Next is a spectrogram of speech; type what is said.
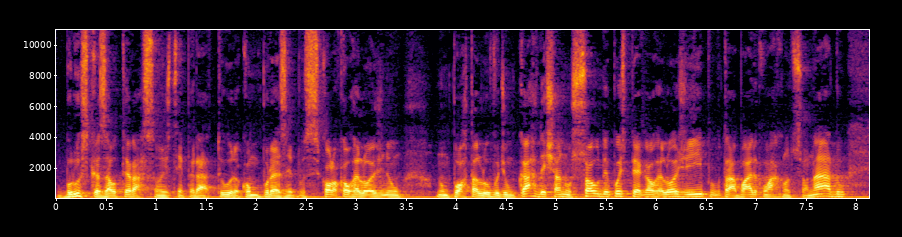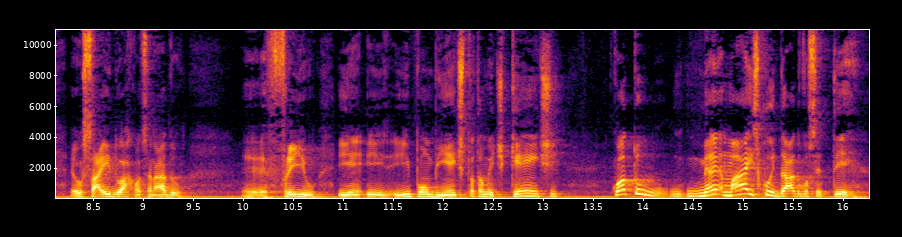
bruscas alterações de temperatura, como por exemplo, você colocar o relógio num, num porta-luva de um carro, deixar no sol, depois pegar o relógio e ir para o trabalho com ar-condicionado, eu sair do ar-condicionado é, frio e, e, e ir para um ambiente totalmente quente. Quanto mais cuidado você ter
